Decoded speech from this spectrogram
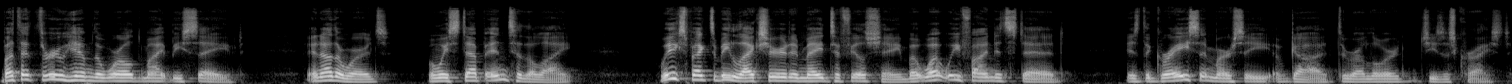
but that through him the world might be saved. In other words, when we step into the light, we expect to be lectured and made to feel shame, but what we find instead is the grace and mercy of God through our Lord Jesus Christ.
